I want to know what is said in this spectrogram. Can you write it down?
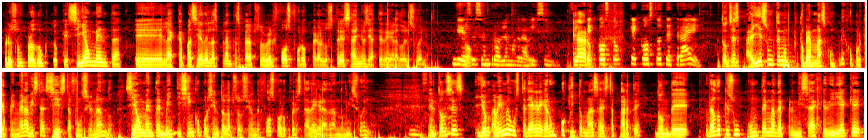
Pero es un producto que sí aumenta eh, la capacidad de las plantas para absorber fósforo, pero a los tres años ya te degradó el suelo. Y ese es un problema gravísimo. Claro. ¿Qué costo, ¿Qué costo te trae? Entonces, ahí es un tema todavía más complejo, porque a primera vista sí está funcionando. Sí aumenta en 25% la absorción de fósforo, pero está degradando mi suelo. Entonces, yo, a mí me gustaría agregar un poquito más a esta parte, donde, dado que es un, tema de aprendizaje, diría que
